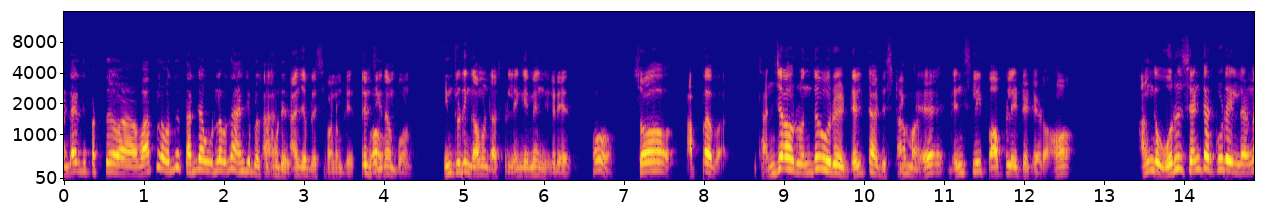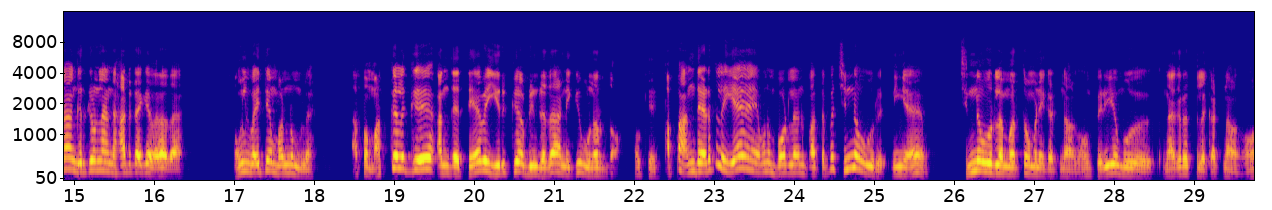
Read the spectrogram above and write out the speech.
ரெண்டாயிரத்தி பத்து வாக்குல வந்து தஞ்சாவூர்ல வந்து ஆன்ஜியோ பிளஸ் பண்ண முடியாது. ஆஞ்சியோபிளாஸ்டி பண்ண முடியாது. திருச்சிக்கு தான் போகணும். இன்க்ளூடிங் கவர்மெண்ட் ஹாஸ்பிட்டல் எங்கேயுமே அங்கே கிடையாது. ஓ. ஸோ அப்போ தஞ்சாவூர் வந்து ஒரு டெல்டா. டிஸ்ட்ரிக்ட் டென்ஸ்லி பாப்புலேட்டட் இடம். அங்கே ஒரு சென்டர் கூட இல்லைன்னா அங்கே இருக்கிறவங்களாம் அந்த ஹார்ட் அட்டாக்கே வராதா? அவங்களுக்கு வைத்தியம் பண்ணணும்ல. அப்போ மக்களுக்கு அந்த தேவை இருக்கு அப்படின்றத அன்னைக்கு உணர்ந்தோம். ஓகே. அப்போ அந்த இடத்துல ஏன் எவனும் போடலன்னு பார்த்தப்ப சின்ன ஊர். நீங்கள் சின்ன ஊரில் மருத்துவமனை கட்டினாலும் பெரிய நகரத்தில் கட்டினாலும்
